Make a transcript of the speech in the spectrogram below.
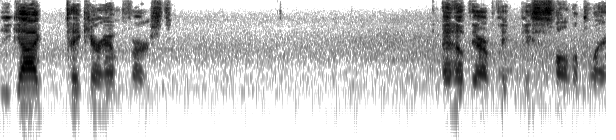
You got to take care of him first and hope the other pieces fall into play.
